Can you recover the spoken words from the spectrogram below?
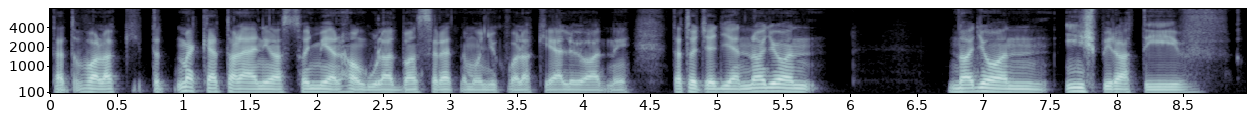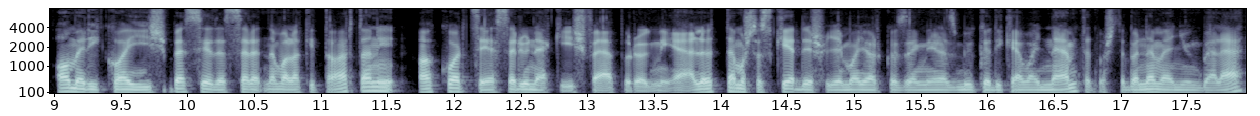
Tehát, valaki, tehát meg kell találni azt, hogy milyen hangulatban szeretne mondjuk valaki előadni. Tehát, hogy egy ilyen nagyon, nagyon inspiratív, amerikai is beszédet szeretne valaki tartani, akkor célszerű neki is felpörögni előtte. Most az kérdés, hogy egy magyar közegnél ez működik-e, vagy nem, tehát most ebben nem menjünk bele,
